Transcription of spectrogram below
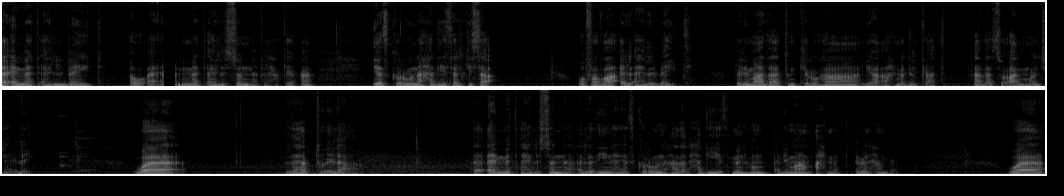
أئمة أهل البيت أو أئمة أهل السنة في الحقيقة يذكرون حديث الكساء وفضائل أهل البيت. فلماذا تنكرها يا أحمد الكاتب؟ هذا سؤال موجه إليه. وذهبت إلى أئمة أهل السنة الذين يذكرون هذا الحديث منهم الإمام أحمد بن حنبل. ومسلم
